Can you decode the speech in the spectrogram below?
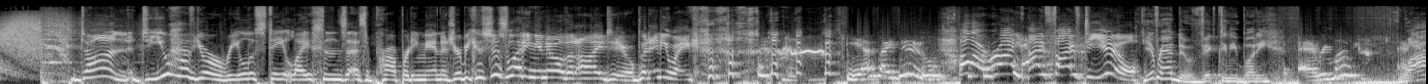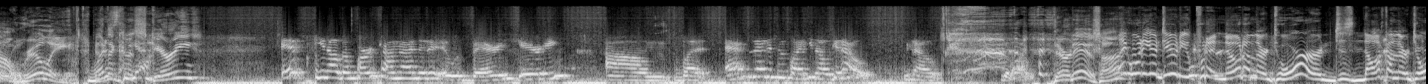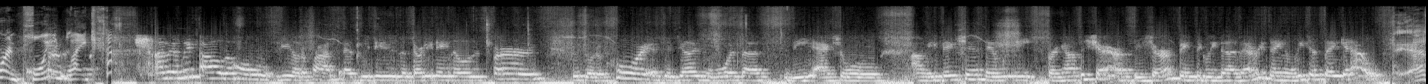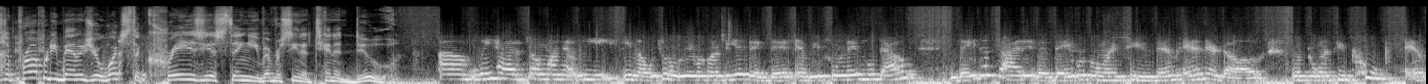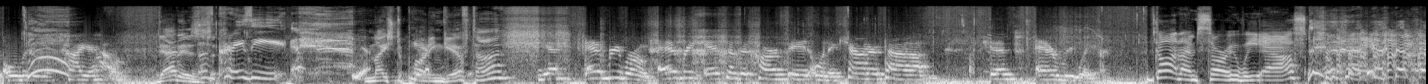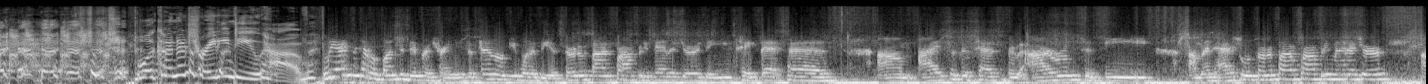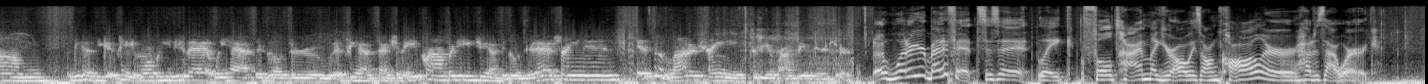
Dawn, do you have your real estate license as a property manager? Because just letting you know that I do. But anyway. yes, I do. All right. High five to you. You ever had to evict anybody? Every month. Wow, actually. really? Isn't What that is- kind of Yeah. scary? It's you know the first time I did it, it was very scary. Um, but after that, it's just like you know, get out, get out, get out. There it is, huh? Like, what do you do? Do you put a note on their door or just knock on their door and point? Like, I mean, we follow the whole, you know, the process. We do the 30 day notice first. We go to court. If the judge awards us the actual um, eviction, then we bring out the sheriff. The sheriff basically does everything, and we just say, get out. As a property manager, what's the craziest thing you've ever seen a tenant do? Um, we had someone that we, you know, told they were going to be evicted, and before they moved out, they decided that they were going to, them and their dog, was going to poop and over the entire house. That is That's crazy. Nice departing gift, huh? Yes, every room, every inch of the carpet, on the countertop, just everywhere. God, I'm sorry we asked. what kind of training do you have? We actually have a bunch of different trainings. Depending on if you want to be a certified property manager, then you take that test. Um, I took a test through IRM to be um, an actual certified property manager um, because you get paid more when you do that. We have to go through, if you have Section 8 properties, you have to go through that training. It's a lot of trainings to be a property manager. Uh, what are your benefits? Is it like full time, like you're always on call, or how does that work?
